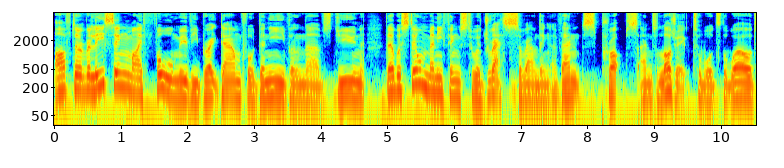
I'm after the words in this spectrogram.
After releasing my full movie breakdown for Denis Villeneuve's Dune, there were still many things to address surrounding events, props, and logic towards the world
